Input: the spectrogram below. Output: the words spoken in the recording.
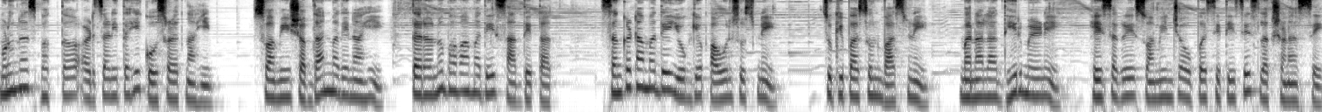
म्हणूनच भक्त अडचणीतही कोसळत नाही. स्वामी शब्दांमध्ये नाही तर अनुभवामध्ये साथ देतात. संकटामध्ये योग्य पाऊल सुचणे चुकीपासून वाचणे मनाला धीर मिळणे हे सगळे स्वामींच्या उपस्थितीचेच लक्षण असते.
